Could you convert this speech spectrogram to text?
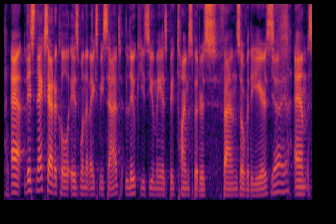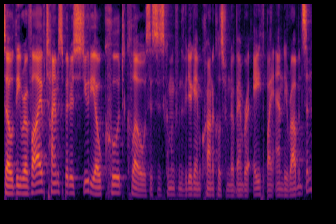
cool. Uh, this next article is one that makes me sad. Luke, you you me as big Time Splitters fans over the years. Yeah, yeah. Um, so the revived Time Splitters studio could close. This is coming from the Video Game Chronicles from November 8th by Andy Robinson.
